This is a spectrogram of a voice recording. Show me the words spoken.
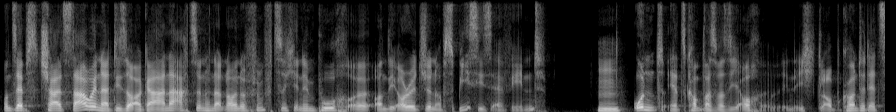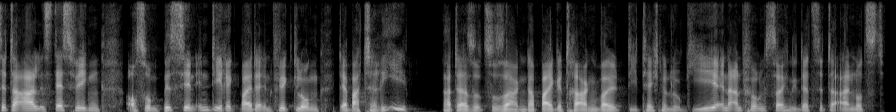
Und selbst Charles Darwin hat diese Organe 1859 in dem Buch äh, On the Origin of Species erwähnt. Hm. Und jetzt kommt was, was ich auch nicht glauben konnte. Der Zitteraal ist deswegen auch so ein bisschen indirekt bei der Entwicklung der Batterie hat er sozusagen dabei getragen, weil die Technologie, in Anführungszeichen, die der Zitteraal nutzt,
